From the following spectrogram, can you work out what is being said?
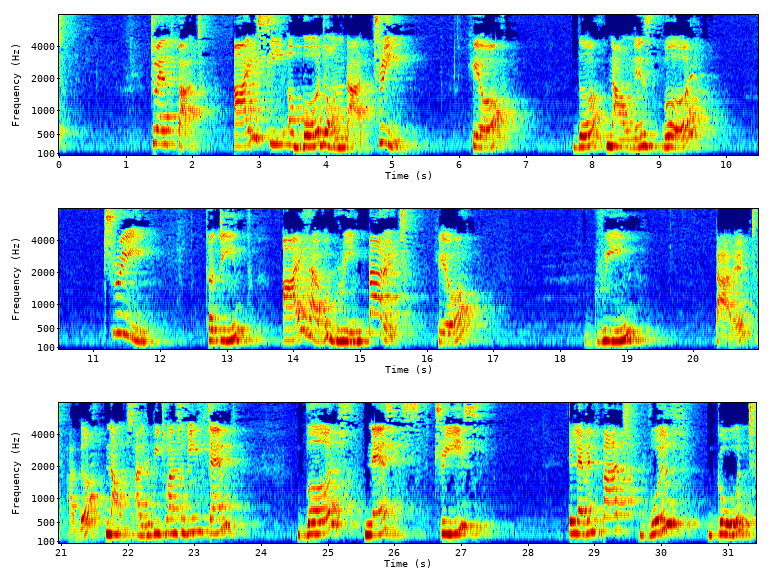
Twelfth part. I see a bird on that tree. Here, the noun is bird, tree. 13th, I have a green parrot. Here, green, parrot are the nouns. I'll repeat once again. 10th, birds, nests, trees. 11th part, wolf, goat,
